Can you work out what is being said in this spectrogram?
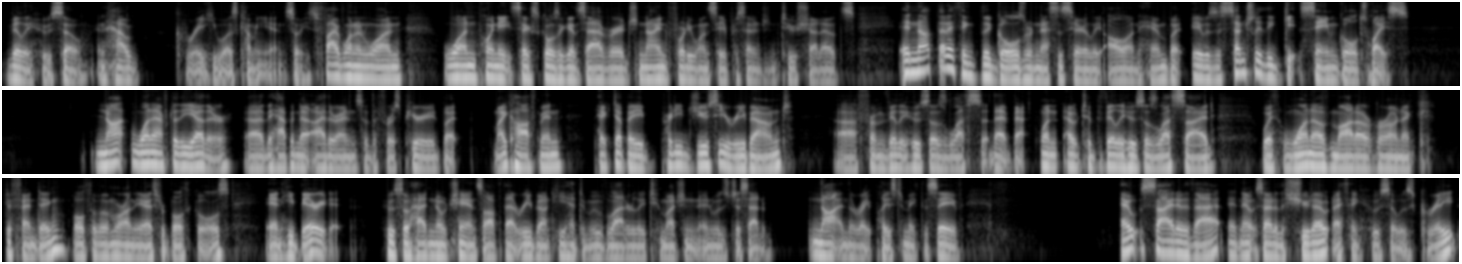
Ville Husso and how great he was coming in. So he's 5 1 and 1, 1.86 goals against average, 941 save percentage, and two shutouts. And not that I think the goals were necessarily all on him, but it was essentially the same goal twice. Not one after the other. Uh, they happened at either ends of the first period, but Mike Hoffman picked up a pretty juicy rebound uh, from Ville Husso's left that went out to Ville Husso's left side with one of Maatta Hronek defending. Both of them were on the ice for both goals, and he buried it. Husso had no chance off that rebound. He had to move laterally too much and, and was just at a, not in the right place to make the save. Outside of that and outside of the shootout, I think Husso was great,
